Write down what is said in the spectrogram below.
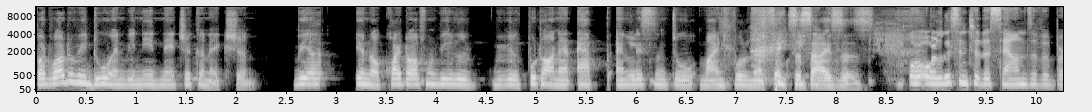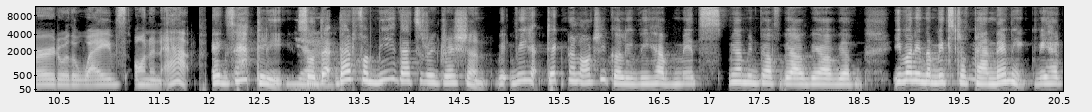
but what do we do when we need nature connection we are you know quite often we will we will put on an app and listen to mindfulness exercises. Or, or listen to the sounds of a bird or the waves on an app. Exactly. Yeah. so that that for me that's regression. We, we technologically we have made i mean we have, we, have, we, have, we have even in the midst of pandemic we had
